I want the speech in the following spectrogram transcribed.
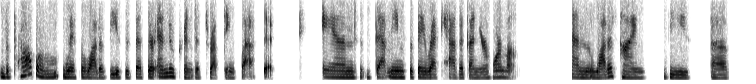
the problem with a lot of these is that they're endocrine disrupting plastics, and that means that they wreak havoc on your hormones. And a lot of times, these um,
